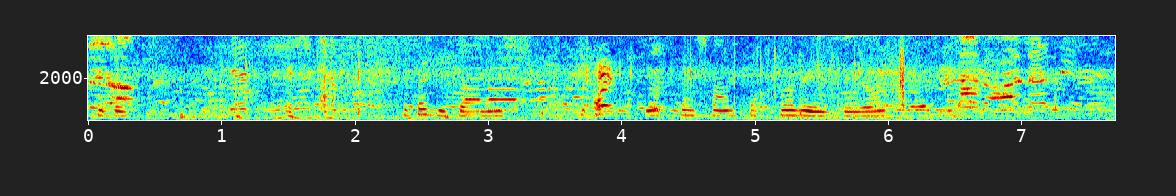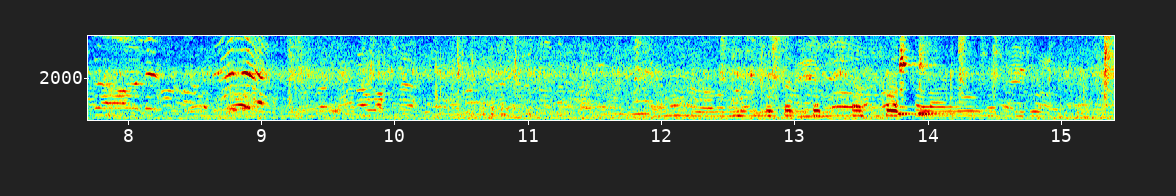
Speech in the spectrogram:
Şu da şu da güzelmiş. Bu da Gez'in çantasına benziyor. Burada çok güzel çantalar var.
